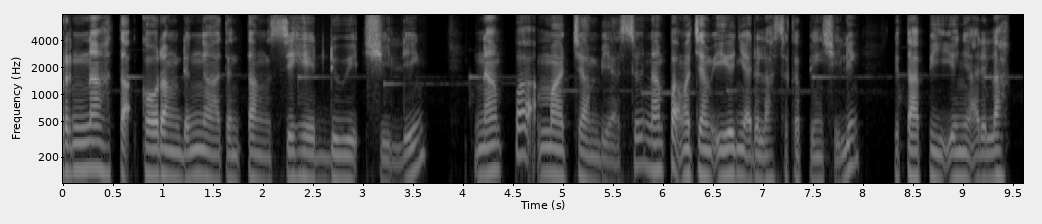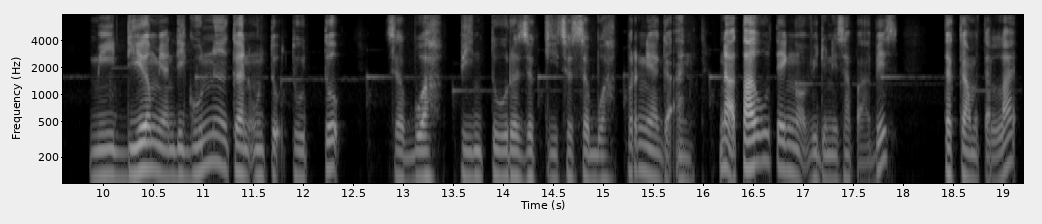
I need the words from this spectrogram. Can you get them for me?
Pernah tak korang dengar tentang sihir duit shilling? Nampak macam biasa, nampak macam ianya adalah sekeping shilling tetapi ianya adalah medium yang digunakan untuk tutup sebuah pintu rezeki sesebuah perniagaan. Nak tahu tengok video ni sampai habis, tekan button like,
